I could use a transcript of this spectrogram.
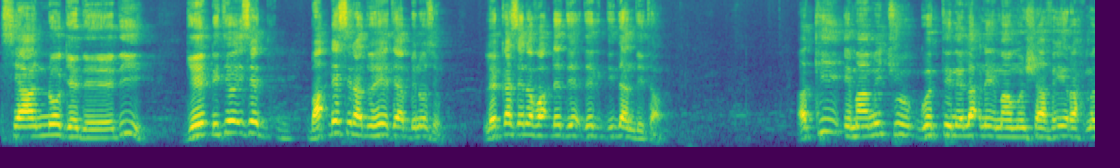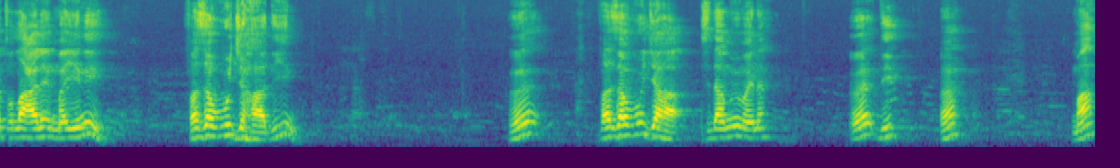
سيأنو جدي. دي. جي بيتو إسي بعد سيرا دوهي تابنوسي لكا سينا فعد دي, دي, دي دان دي تاو. أكي إمامي چو قدتين لأن إمام الشافعي رحمة الله عليه ما يني فزوجها دين. ها؟ فزوجها. سيدامي ماينه Eh, hein? Dit. Hein? Ha? Ma?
